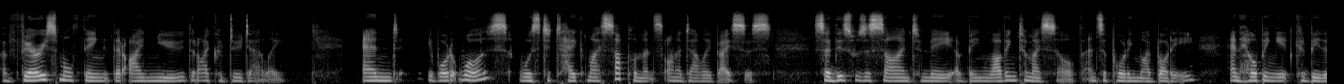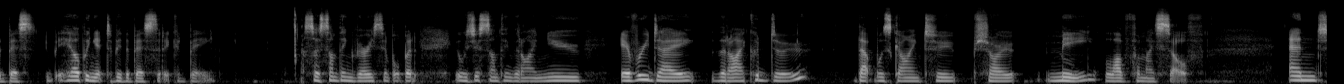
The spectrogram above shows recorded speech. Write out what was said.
a very small thing that I knew that I could do daily. And what it was, was to take my supplements on a daily basis. So this was a sign to me of being loving to myself and supporting my body and helping it could be the best helping it to be the best that it could be. So something very simple, but it was just something that I knew every day that I could do that was going to show me love for myself. And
